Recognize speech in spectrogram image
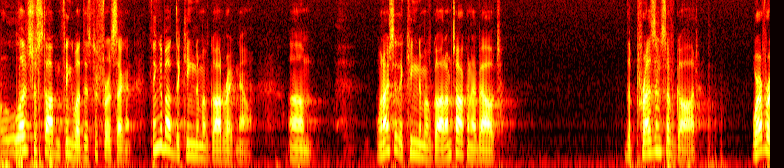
let's just stop and think about this just for a second. Think about the kingdom of God right now. Um, when I say the kingdom of God, I'm talking about the presence of God. Wherever,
